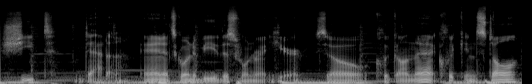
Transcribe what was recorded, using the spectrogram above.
sheet data and it's going to be this one right here. So click on that click install.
